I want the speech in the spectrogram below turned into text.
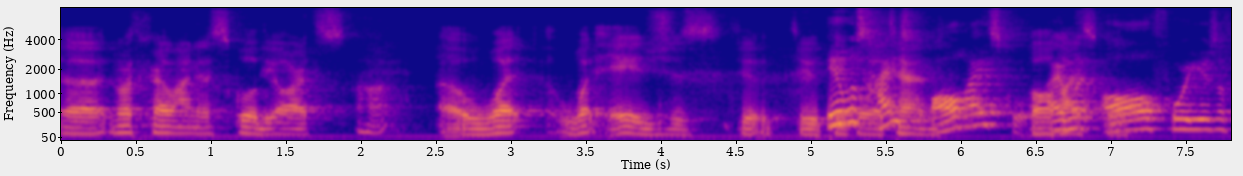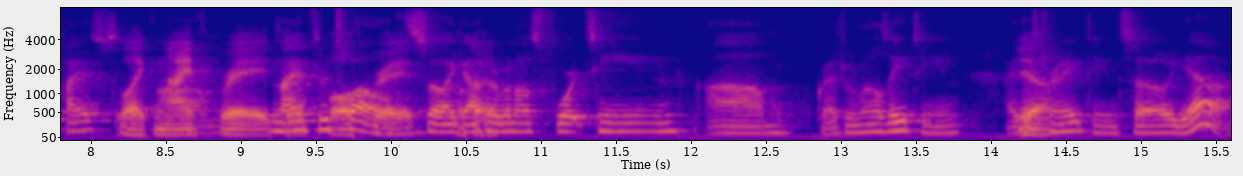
uh, North Carolina School of the Arts. Uh-huh. Uh, what what ages do do people It was high attend? school, all high school. All I high went school. all four years of high school. like ninth Um, grade, to ninth through 12th 12th. grade? So I got Okay. there when I was 14, um, graduated when I was 18. I just Yeah. turned 18. So yeah.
